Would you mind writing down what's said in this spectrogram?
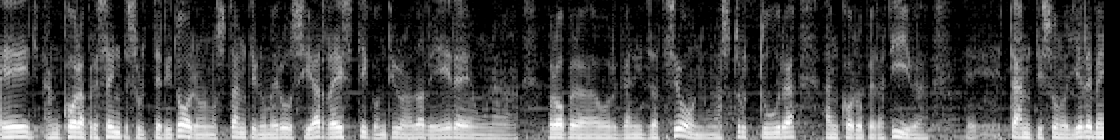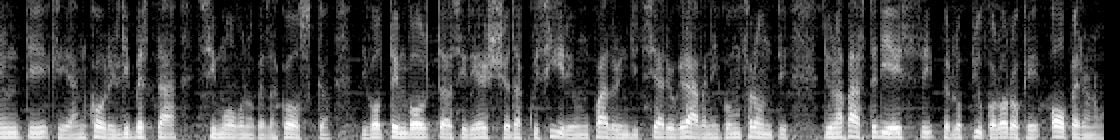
è ancora presente sul territorio nonostante i numerosi arresti continuano ad avere una propria organizzazione, una struttura ancora operativa eh, tanti sono gli elementi che ancora in libertà si muovono per la cosca. Di volta in volta si riesce ad acquisire un quadro indiziario grave nei confronti di una parte di essi, per lo più coloro che operano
